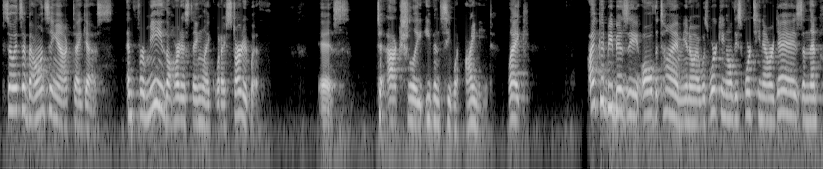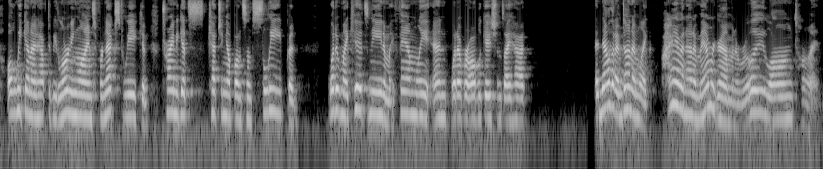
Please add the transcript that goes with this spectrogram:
so it's a balancing act, I guess. And for me, the hardest thing, like what I started with, is to actually even see what I need. Like, I could be busy all the time. You know, I was working all these 14 hour days and then all weekend I'd have to be learning lines for next week and trying to get catching up on some sleep and what do my kids need and my family and whatever obligations I had. And now that I'm done, I'm like, I haven't had a mammogram in a really long time.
